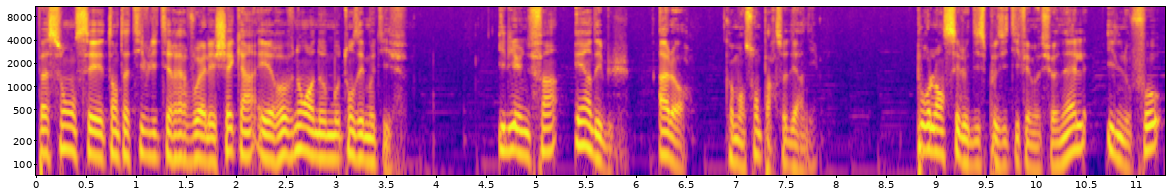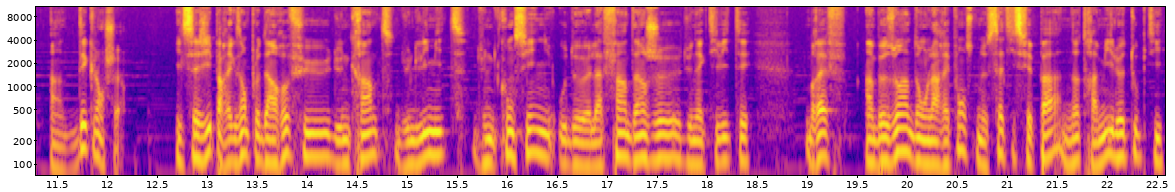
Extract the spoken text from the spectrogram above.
Passons ces tentatives littéraires vouées à l'échec hein, et revenons à nos moutons émotifs. Il y a une fin et un début. Alors, commençons par ce dernier. Pour lancer le dispositif émotionnel, il nous faut un déclencheur. Il s'agit par exemple d'un refus, d'une crainte, d'une limite, d'une consigne ou de la fin d'un jeu, d'une activité. Bref, un besoin dont la réponse ne satisfait pas notre ami le tout petit.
